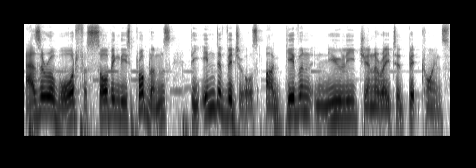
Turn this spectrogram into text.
as a reward for solving these problems, the individuals are given newly generated bitcoins.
